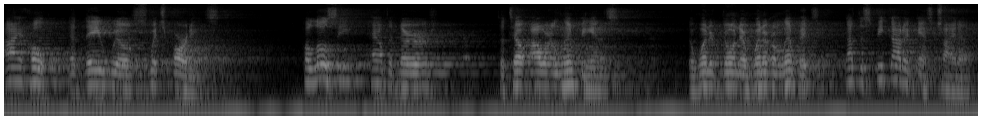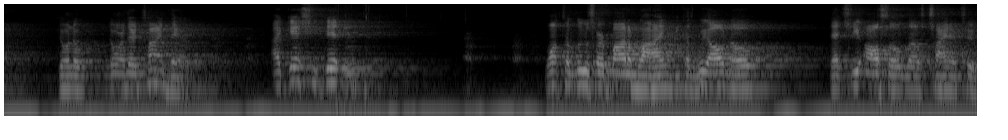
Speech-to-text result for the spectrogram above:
I hope that they will switch parties. Pelosi have the nerve to tell our Olympians the winter, during their Winter Olympics not to speak out against China during, the, during their time there. I guess she didn't want to lose her bottom line because we all know that she also loves China too,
